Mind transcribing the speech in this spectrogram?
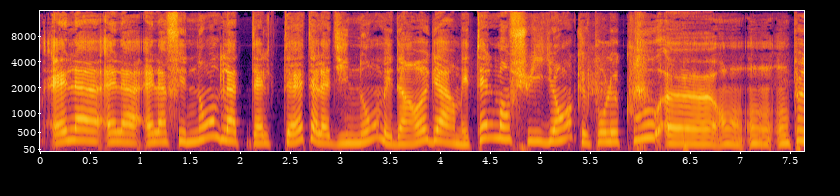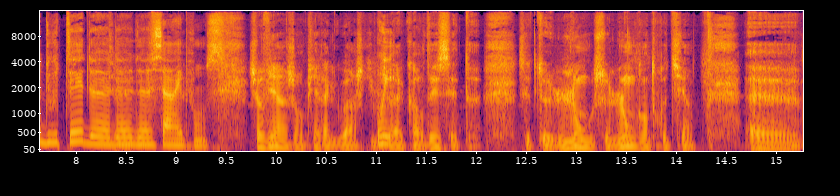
elle a, elle, a, elle a fait non de la tête, elle a dit non, mais d'un regard, mais tellement fuyant que pour le coup, euh, on, peut douter de, sa réponse. Je reviens à Jean-Pierre Elgouarche qui vous a accordé cette, cette long, ce long entretien. Euh,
